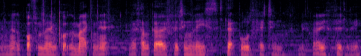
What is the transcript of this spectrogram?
and at the bottom there we've got the magnet. Let's have a go fitting these step board fittings it's very fiddly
